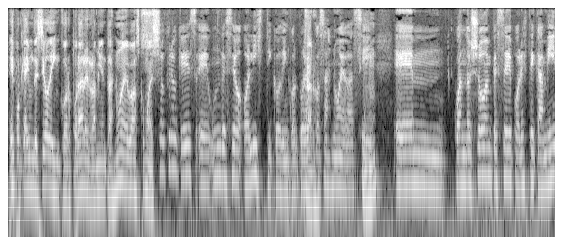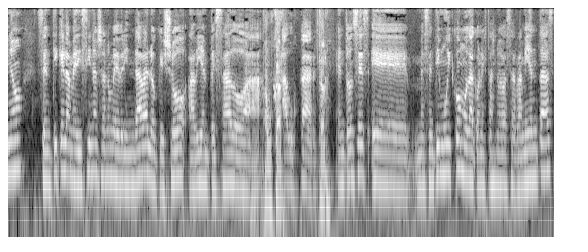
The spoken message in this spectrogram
¿Es porque hay un deseo de incorporar herramientas nuevas? ¿Cómo es? Yo creo que es eh, un deseo holístico de incorporar Claro. cosas nuevas, sí. Em, cuando yo empecé por este camino, sentí que la medicina ya no me brindaba lo que yo había empezado a, A buscar. a buscar. Claro. Entonces eh, me sentí muy cómoda con estas nuevas herramientas.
